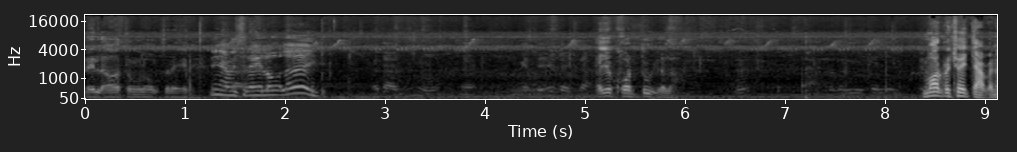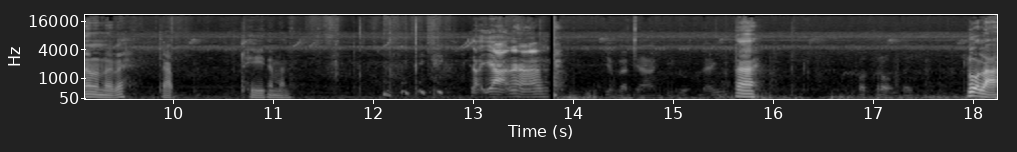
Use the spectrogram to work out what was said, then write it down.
ได้เหรอต้องลงเสรนนี่ไงไปเสรโลเลยอายุคนตุ้ยเหรอมอดไปช่วยจับอันนั้นหน่อยไปจับเทน้ำมันจะยากนะฮะฮะพอตรอกเลยลวกล่ะ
